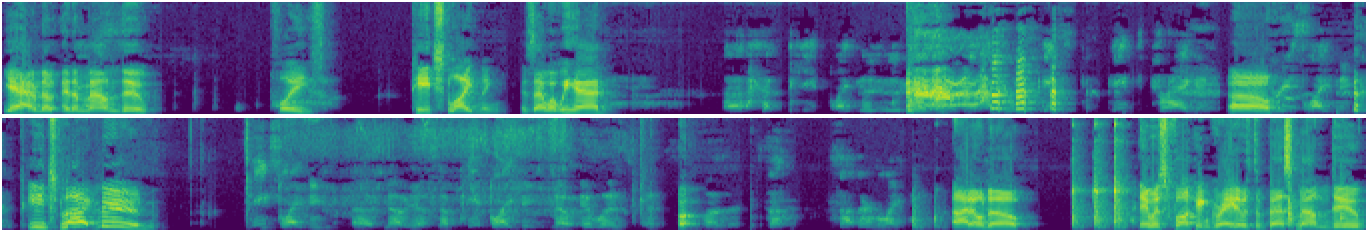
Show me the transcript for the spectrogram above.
Yeah, and a, and a Mountain Dew, please. Peach Lightning. Is that what we had? Uh, like, Pete's, Pete's Dragon, Oh, Grease Lightning, Peach Lightning. Peach Lightning. Uh, no, yes, no, Pete's Lightning. No, it was. It, Oh. what was it? Southern Lightning. I don't know. It was fucking great. It was the best Mountain Dew,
